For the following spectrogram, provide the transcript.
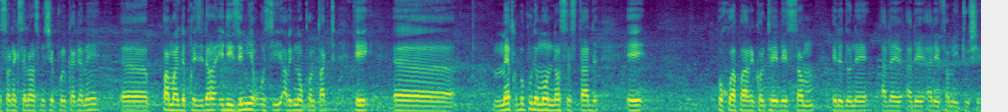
son Excellence M. Paul Kagame, euh, pas mal de présidents et des émirs aussi avec nos contacts et euh, mettre beaucoup de monde dans ce stade et pourquoi pas récolter des sommes et les donner à des familles touchées.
